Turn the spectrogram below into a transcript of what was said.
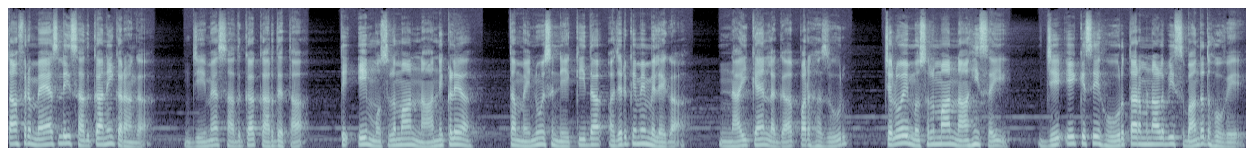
ਤਾਂ ਫਿਰ ਮੈਂ ਇਸ ਲਈ ਸਦਕਾ ਨਹੀਂ ਕਰਾਂਗਾ। ਜੇ ਮੈਂ ਸਦਕਾ ਕਰ ਦਿੱਤਾ ਤੇ ਇਹ ਮੁਸਲਮਾਨ ਨਾ ਨਿਕਲਿਆ, ਤਾਂ ਮੈਨੂੰ ਇਸ ਨੇਕੀ ਦਾ ਅਜਰ ਕਿਵੇਂ ਮਿਲੇਗਾ? ਨਾਈ ਕਹਿਣ ਲੱਗਾ, ਪਰ ਹਜ਼ੂਰ, ਚਲੋ ਇਹ ਮੁਸਲਮਾਨ ਨਾ ਹੀ ਸਹੀ। ਜੇ ਇਹ ਕਿਸੇ ਹੋਰ ਧਰਮ ਨਾਲ ਵੀ ਸੰਬੰਧਿਤ ਹੋਵੇ,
